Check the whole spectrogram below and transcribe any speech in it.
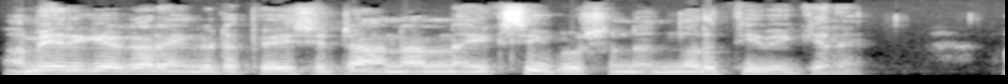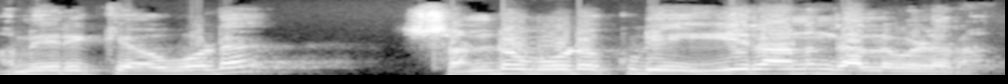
அமெரிக்காக்காரன் என்கிட்ட பேசிட்டான். அதனால நான் எக்ஸிகூஷனை நிறுத்தி வைக்கிறேன். அமெரிக்காவோட சண்டை போடக்கூடிய ஈரானும் காலில் விழுறான்.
